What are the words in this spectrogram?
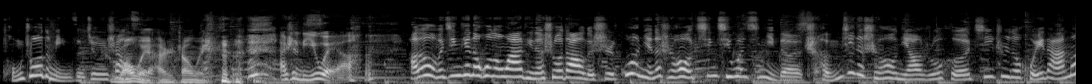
同桌的名字，就是上王伟还是张伟，还是李伟啊？好的，我们今天的互动话题呢，说到的是过年的时候，亲戚问起你的成绩的时候，你要如何机智的回答呢？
